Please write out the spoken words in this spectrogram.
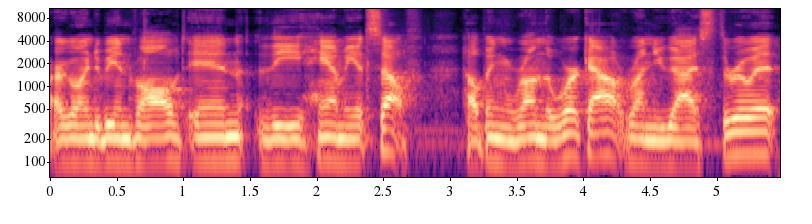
are going to be involved in the hammy itself, helping run the workout, run you guys through it,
